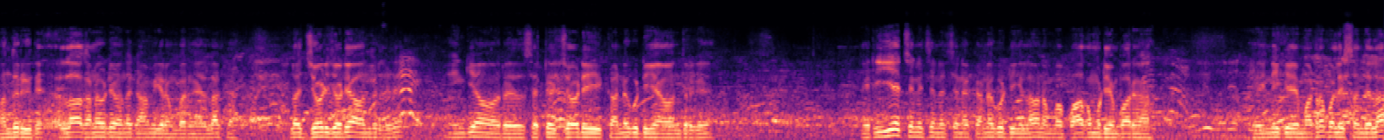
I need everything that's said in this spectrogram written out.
வந்திருக்குது. எல்லா கண்ணுக்குட்டியும் வந்து காமிக்கிறாங்க பாருங்கள் எல்லாம் க- எல்லாம் ஜோடி ஜோடியாக வந்திருக்குது. இங்கேயும் ஒரு செட்டு ஜோடி கண்ணுக்குட்டிங்க வந்திருக்கு. நிறைய சின்ன சின்ன சின்ன கண்ணுக்குட்டிங்கெல்லாம் நம்ம பார்க்க முடியும் பாருங்கள் இன்றைக்கி மற்றப்பள்ளி சந்தையில்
